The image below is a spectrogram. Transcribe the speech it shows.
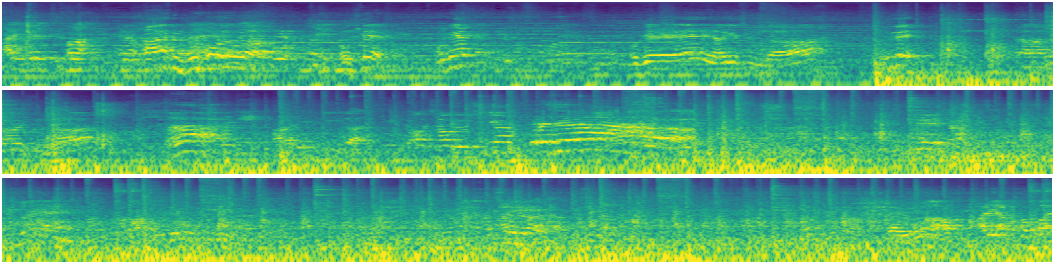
아니, 왜 좋아? 아니 못 보는 거야? 오케이. 오케이? 오케이 알겠습니다. 준비 자 들어가겠습니다. 하나 어, 자 열심히 하자! 네. 야, 이거 발이 아파봐.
